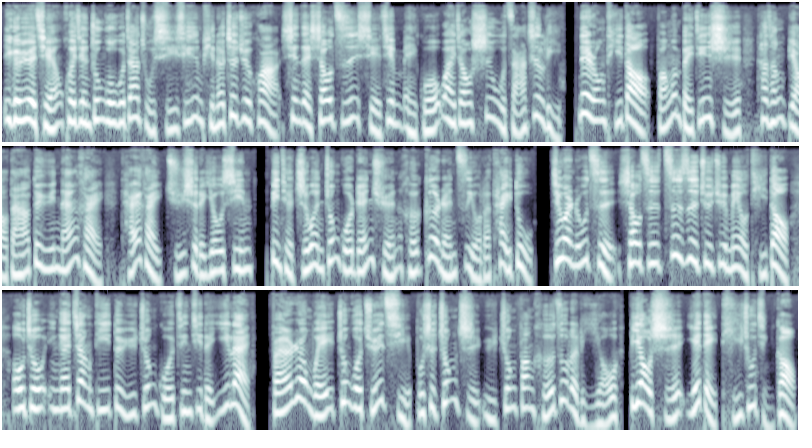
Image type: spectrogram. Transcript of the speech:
一个月前会见中国国家主席习近平的这句话，现在肖兹写进美国外交事务杂志里，内容提到访问北京时，他曾表达对于南海、台海局势的忧心，并且质问中国人权和个人自由的态度。尽管如此，肖兹字字句句没有提到欧洲应该降低对于中国经济的依赖，反而认为中国崛起不是终止与中方合作的理由，必要时也得提出警告。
